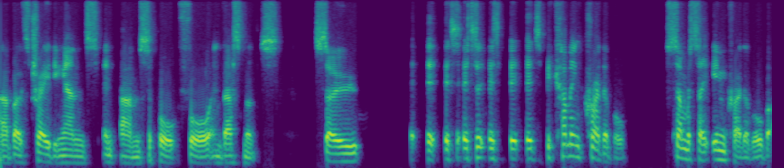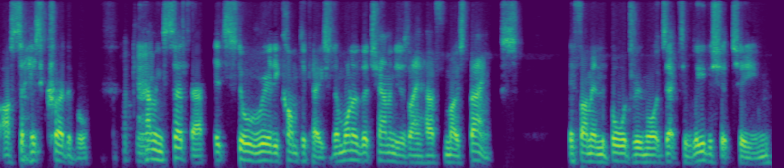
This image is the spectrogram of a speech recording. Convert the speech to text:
uh, both trading and um, support for investments. So it, it's, it's, it's, it's becoming credible. Some would say incredible, but I'll say it's credible. Okay. Having said that, it's still really complicated. And one of the challenges I have for most banks, if I'm in the boardroom or executive leadership team,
